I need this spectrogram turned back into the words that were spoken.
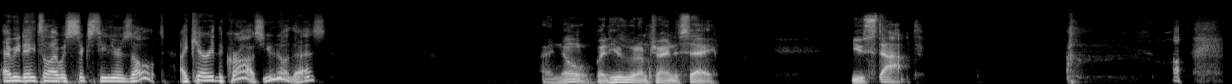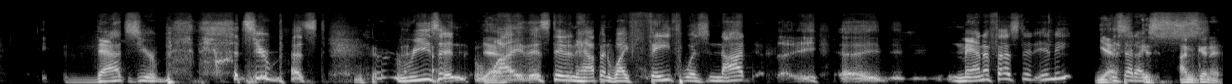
every day till I was 16 years old. I carried the cross. You know this. I know, but here's what I'm trying to say. You stopped. That's your that's your best reason yes. why this didn't happen why faith was not uh, uh, manifested in me? Yes because i'm gonna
